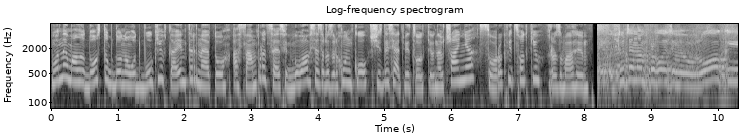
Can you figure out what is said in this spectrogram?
Вони мали доступ до ноутбуків та інтернету. А сам процес відбувався з розрахунку 60% навчання, 40% розваги. Тут нам проводили уроки,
